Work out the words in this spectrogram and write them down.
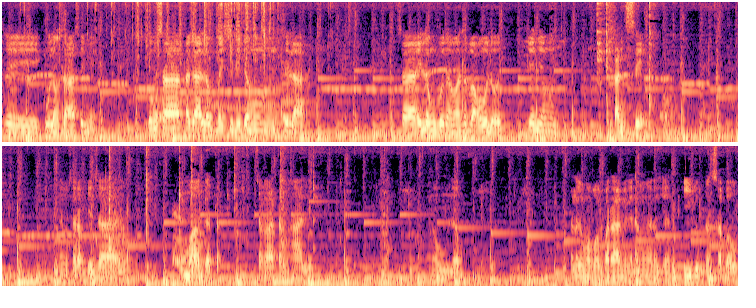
Kasi kulang sa asim eh. Kung sa Tagalog may sinigang sila, sa Ilonggo naman, sa Bacolod, yan yung kanse. Masarap yun sa ano, umaga at saka tanghali na ulam. Talaga mapaparami ka ng ano dyan, higop ng sabaw.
